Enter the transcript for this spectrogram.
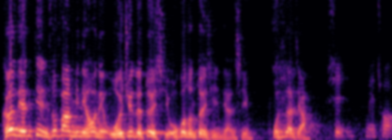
可是连电你说放明年后年，我会觉得对起我过程对起良心，我是在讲，是没错。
